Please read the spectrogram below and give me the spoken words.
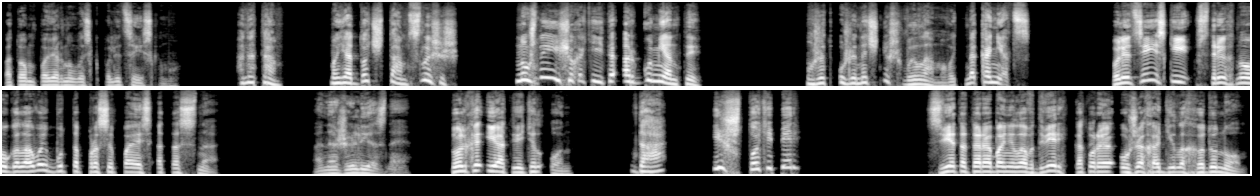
Потом повернулась к полицейскому. «Она там! Моя дочь там, слышишь? Нужны еще какие-то аргументы? Может, уже начнешь выламывать, наконец?» Полицейский встряхнул головой, будто просыпаясь ото сна. «Она железная. Только и ответил он. «Да? И что теперь?» Света тарабанила в дверь, которая уже ходила ходуном.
